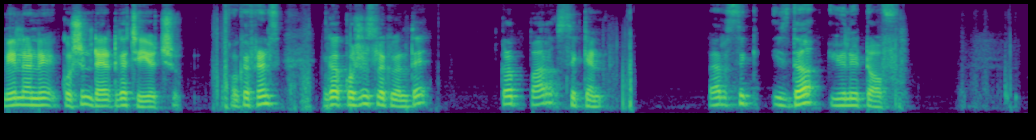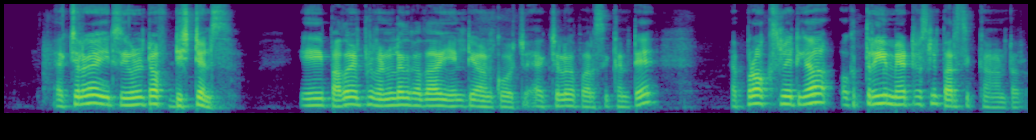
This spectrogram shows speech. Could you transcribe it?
మీరు నన్ను క్వశ్చన్ డైరెక్ట్గా చేయొచ్చు. ఓకే ఫ్రెండ్స్ ఇంకా క్వశ్చన్స్లోకి వెళ్తే ఇక్కడ per second parsec is the unit of. యాక్చువల్గా ఇట్స్ యూనిట్ ఆఫ్ డిస్టెన్స్. ఈ పదం ఎప్పుడు వినలేదు కదా ఏంటి అనుకోవచ్చు. యాక్చువల్గా పర్సిక్ అంటే అప్రాక్సిమేట్గా ఒక త్రీ మీటర్స్ని పర్సిక్ అని అంటారు.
